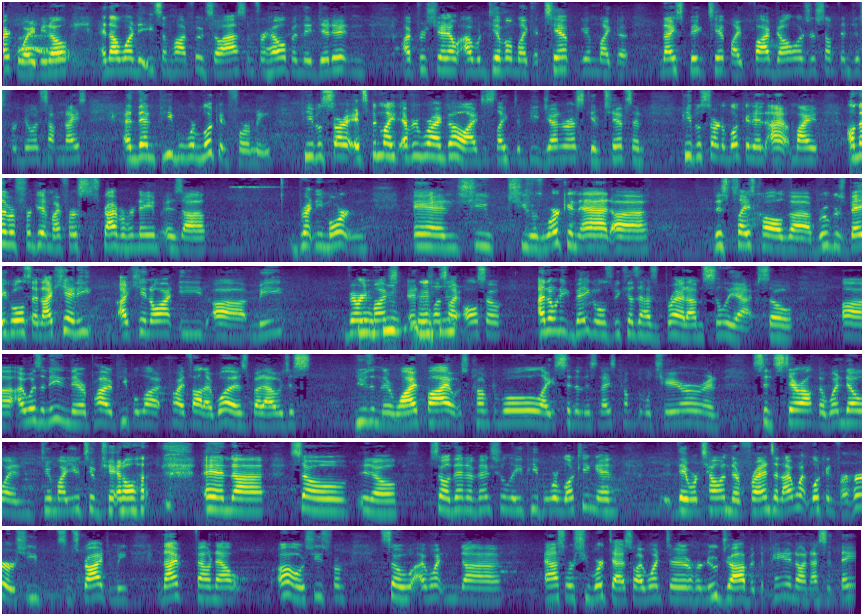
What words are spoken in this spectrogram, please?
microwave, you know, and I wanted to eat some hot food. So I asked them for help and they did it. And I appreciate it I would give them like a tip, give them like a nice big tip, like five dollars or something, just for doing something nice. And then people were looking for me. People started. It's been like everywhere I go. I just like to be generous, give tips, and people started looking. And I, my, I'll never forget my first subscriber. Her name is uh, Brittany Morton, and she she was working at uh, this place called uh, Bruegger's Bagels, and I can't eat. I cannot eat uh, meat very much, Mm-hmm, and plus I also I don't eat bagels because it has bread. I'm celiac, so uh, I wasn't eating there. Probably people probably thought I was, but I was just using their Wi-Fi. It was comfortable, like sitting in this nice comfortable chair and sit stare out the window and do my YouTube channel. and uh, so you know, so then eventually people were looking and they were telling their friends, and I went looking for her. She subscribed to me, and I found out, oh, she's from. So I went and uh, asked where she worked at. So I went to her new job at the Panda, and I said thank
